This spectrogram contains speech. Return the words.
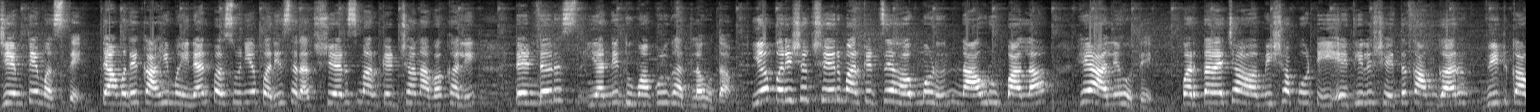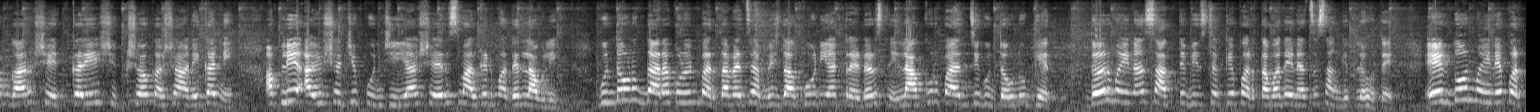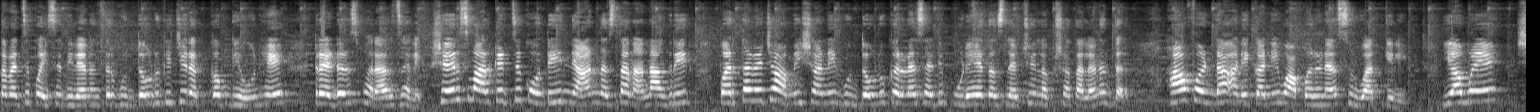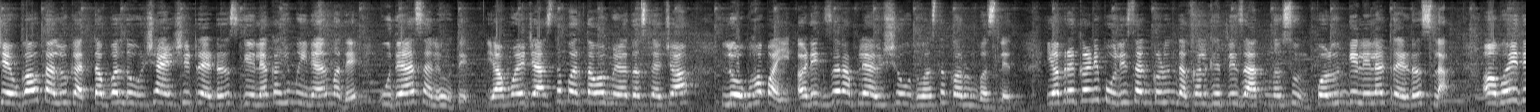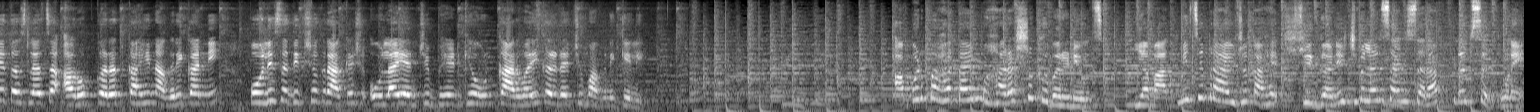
जेमतेम असते. त्यामध्ये काही महिन्यांपासून या परिसरात शेअर्स मार्केटच्या नावाखाली टेंडर्स यांनी धुमाकूळ घातला होता. या परिषद शेअर मार्केटचे हब म्हणून नाव रूपाला हे आले होते. परताव्याच्या अमिषापोटी येथील शेतकामगार वीट कामगार शेतकरी शिक्षक अशा अनेकांनी आपली आयुष्याची पुंजी या शेअर्स मार्केटमध्ये लावली. गुंतवणूकदाराकडून परताव्याचे अमिष दाखवून या ट्रेडर्सनी लाखो रुपयांची गुंतवणूक घेत दर महिना सात ते वीस टक्के परतावा देण्याचे सांगितले होते. एक दोन महिने परताव्याचे पैसे दिल्यानंतर गुंतवणुकीची रक्कम घेऊन हे ट्रेडर्स फरार झाले. शेअर्स मार्केटचे कोणतेही ज्ञान नसताना नागरिक परताव्याच्या आमिषाने गुंतवणूक करण्यासाठी पुढे येत असल्याचे लक्षात आल्यानंतर हा फंडा अनेकांनी वापरण्यास सुरुवात केली. यामुळे शेवगाव तालुक्यात तब्बल दोनशे ऐंशी ट्रेडर्स गेल्या काही महिन्यांमध्ये उदयास आले होते. यामुळे जास्त परतावा मिळत असल्याच्या लोभापायी अनेक जण आपले आयुष्य उद्ध्वस्त करून बसलेत. या प्रकरणी पोलिसांकडून दखल घेतली जात नसून पळून गेलेल्या ट्रेडर्सला अभय देत असल्याचा आरोप करत काही नागरिकांनी पोलीस अधीक्षक राकेश ओला यांची भेट घेऊन कारवाई करण्याची मागणी केली. आपण पाहत आहे महाराष्ट्र खबर न्यूज. या बातमीचे प्रायोजक आहेत श्री गणेश ज्वेलर्स अँड सराफ हडपसर पुणे.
